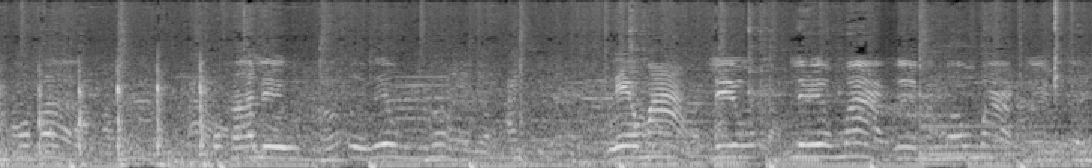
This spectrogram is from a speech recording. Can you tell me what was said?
นพ่อค้าพ่อค้าเร็วเนาะเออเร็วเนาะ เร็วมาก เร็วเร็วมากเลยมันเมามากเลยเออ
